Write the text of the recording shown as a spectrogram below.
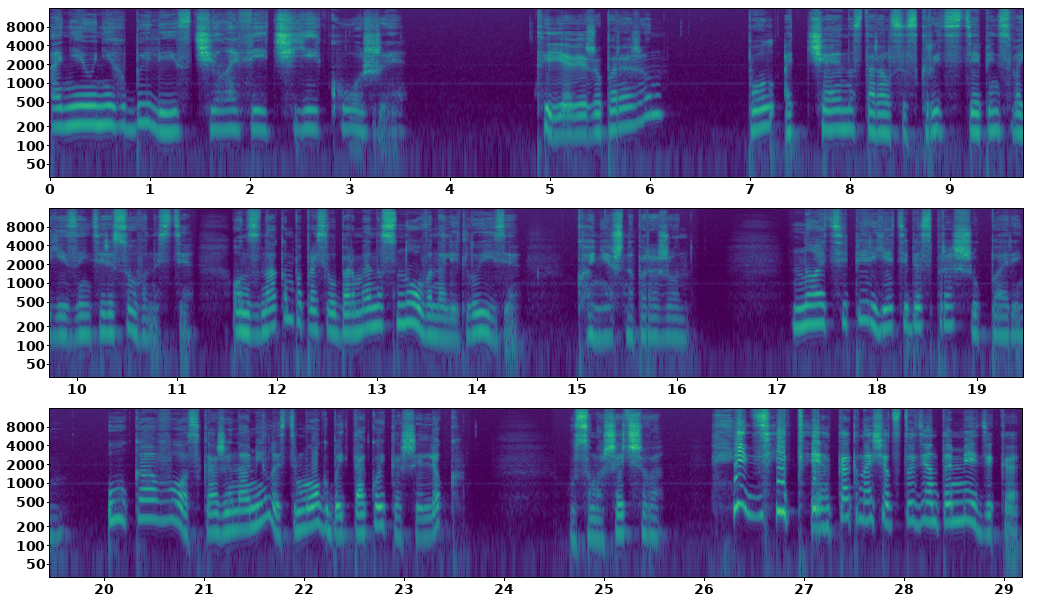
Они у них были из человечьей кожи». «Ты, я вижу, поражен?» Пол отчаянно старался скрыть степень своей заинтересованности. Он знаком попросил бармена снова налить Луизе. «Конечно, поражен. Ну а теперь я тебя спрошу, парень, у кого, скажи на милость, мог быть такой кошелек? У сумасшедшего. Иди ты, а как насчет студента-медика,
